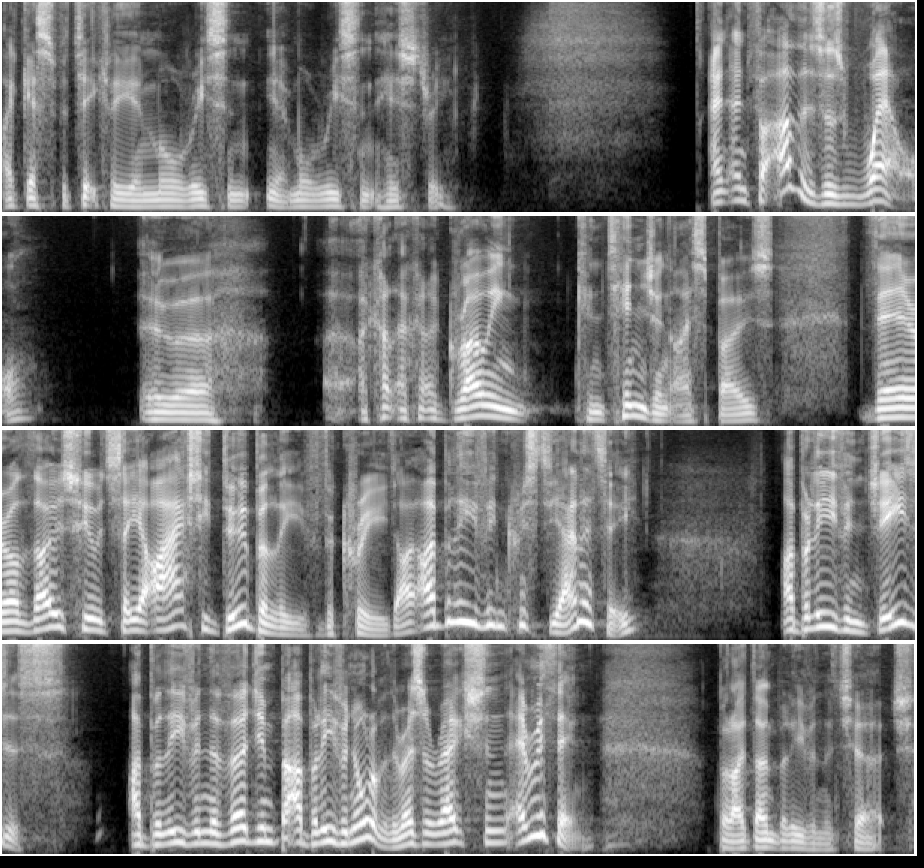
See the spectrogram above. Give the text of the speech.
I guess, particularly in more recent, you know, more recent history. And, and for others as well, who are a kind, of, growing contingent, I suppose, there are those who would say, yeah, I actually do believe the creed. I, I believe in Christianity. I believe in Jesus. I believe in the virgin, but I believe in all of it, the resurrection, everything. But I don't believe in the church.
